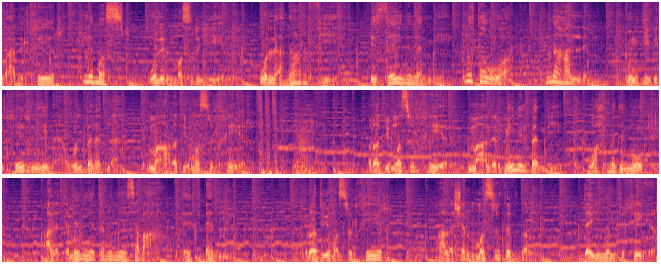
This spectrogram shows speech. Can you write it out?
ميعاد الخير لمصر وللمصريين واللي هنعرف فيه إزاي ننمي نطور نعلم ونجيب الخير لينا ولبلدنا مع راديو مصر الخير. راديو مصر الخير مع نرمين البنبي وأحمد الموجي على 887 إف إم. راديو مصر الخير علشان مصر تفضل دايما في خير.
